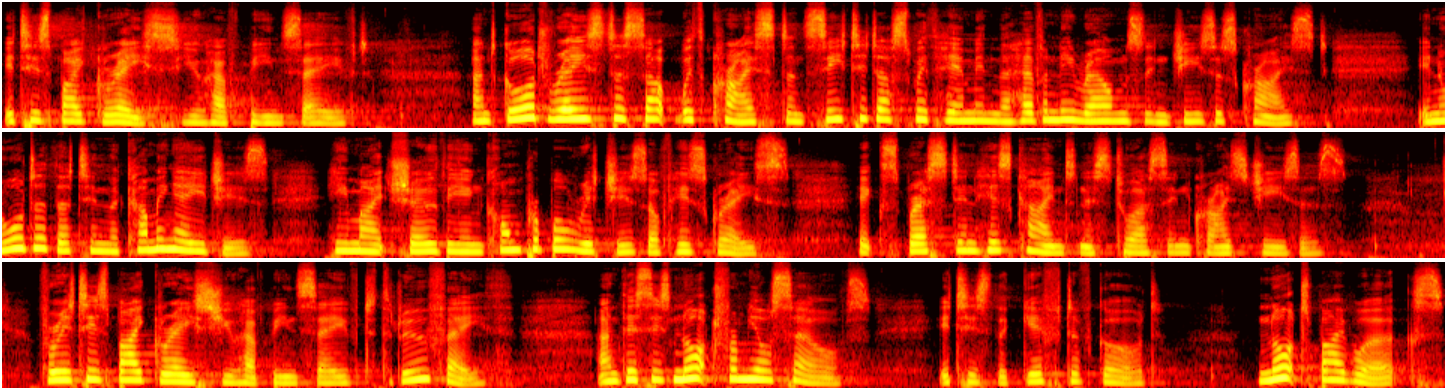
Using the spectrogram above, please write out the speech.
It is by grace you have been saved. And God raised us up with Christ and seated us with him in the heavenly realms in Jesus Christ, in order that in the coming ages he might show the incomparable riches of his grace, expressed in his kindness to us in Christ Jesus. For it is by grace you have been saved through faith, and this is not from yourselves, it is the gift of God, not by works,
